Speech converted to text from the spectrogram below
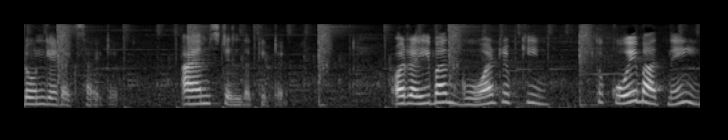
don't get excited I am still the kitten और रही बात गोवा ट्रिप की तो कोई बात नहीं.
